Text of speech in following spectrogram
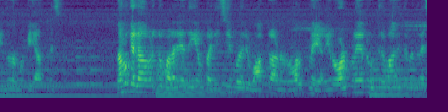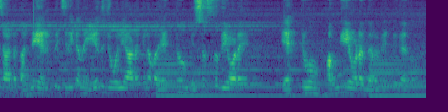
ഇന്ന് നമുക്ക് യാത്ര ചെയ്യാം. നമുക്കെല്ലാവർക്കും വളരെയധികം പരിചയമുള്ള ഒരു വാക്കാണ് റോൾ പ്ലെയർ ഈ റോൾ പ്ലെയറിന്റെ ഉത്തരവാദിത്വം എന്ന് വെച്ചാൽ തന്നെ ഏൽപ്പിച്ചിരിക്കുന്ന ഏത് ജോലിയാണെങ്കിലും അത് ഏറ്റവും വിശ്വസ്തയോടെ ഏറ്റവും ഭംഗിയോടെ നിറവേറ്റുക എന്നുള്ളത്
